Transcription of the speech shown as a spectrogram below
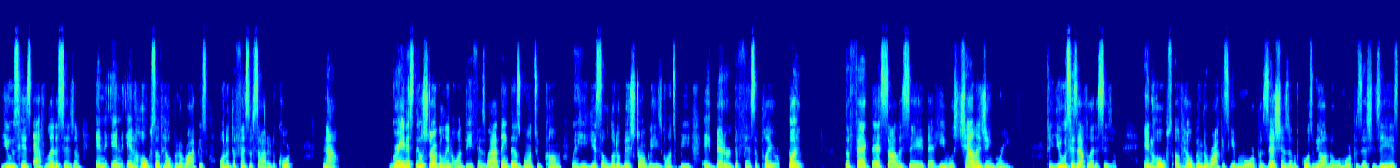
use his athleticism in, in, in hopes of helping the Rockets on the defensive side of the court. Now, Green is still struggling on defense, but I think that's going to come when he gets a little bit stronger. He's going to be a better defensive player. But the fact that Silas said that he was challenging Green to use his athleticism in hopes of helping the Rockets get more possessions. And of course, we all know what more possessions is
